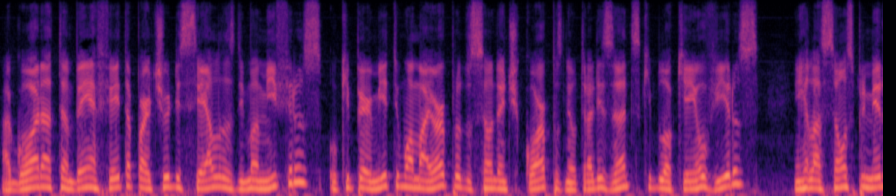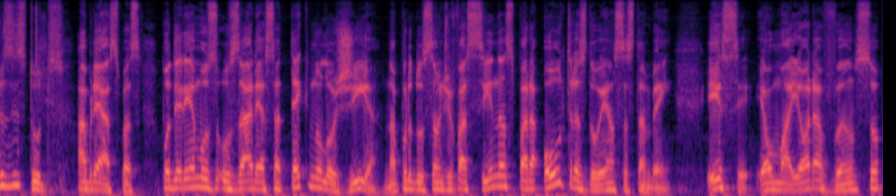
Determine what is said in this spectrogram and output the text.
agora também é feita a partir de células de mamíferos, o que permite uma maior produção de anticorpos neutralizantes que bloqueiam o vírus em relação aos primeiros estudos. Abre aspas. Poderemos usar essa tecnologia na produção de vacinas para outras doenças também. Esse é o maior avanço,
